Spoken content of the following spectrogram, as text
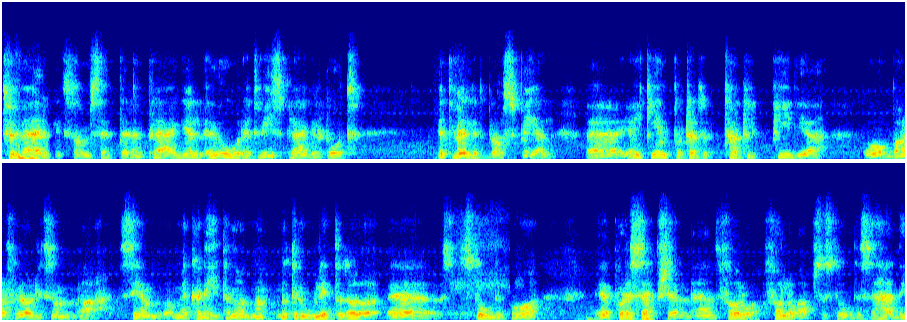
tyvärr liksom sätter en prägel, en orättvis prägel på ett, ett väldigt bra spel. Eh, jag gick in på Turtle- Turtlepedia och bara för att liksom, ja, se om, jag kunde hitta något, något, något roligt. Och då eh, stod det på, eh, på reception and follow- follow-up så stod det så här. The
